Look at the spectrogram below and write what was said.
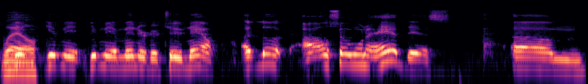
well, give, give me give me a minute or two. Now, uh, look, I also want to add this. Um,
